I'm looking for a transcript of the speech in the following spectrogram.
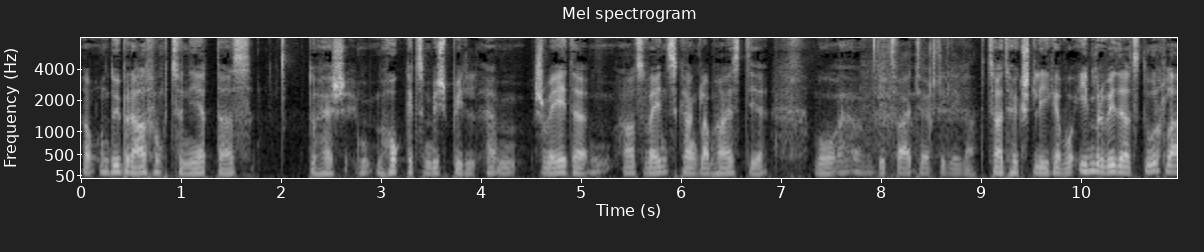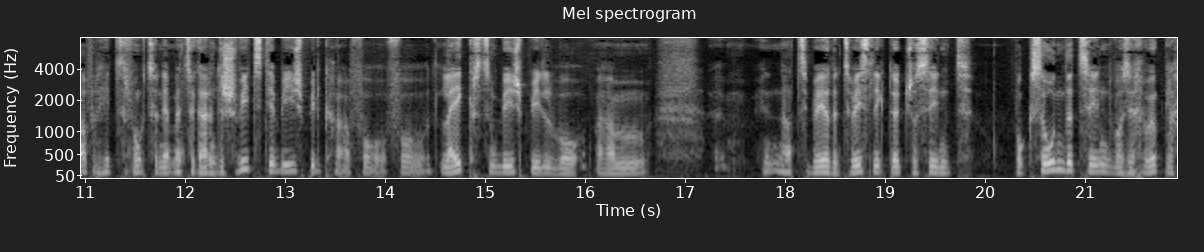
und überall funktioniert das. Du hast im Hockey zum Beispiel ähm, Schweden als Svenskan, glaube ich, heisst die, wo äh, die zweithöchste Liga. Die zweithöchste Liga, wo immer wieder als Durchlauferhitzer funktioniert. Man hat sogar in der Schweiz die Beispiele gehabt, von, von Lakers zum Beispiel, wo ähm, in Nazi B oder Swiss League dort schon sind, wo gesundet sind, wo sich wirklich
